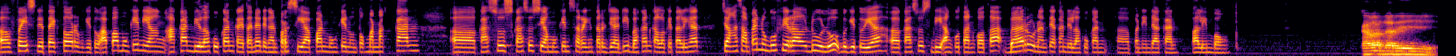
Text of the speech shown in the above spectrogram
uh, face detector begitu, apa mungkin yang akan dilakukan kaitannya dengan persiapan mungkin untuk menekan kasus-kasus uh, yang mungkin sering terjadi bahkan kalau kita lihat jangan sampai nunggu viral dulu begitu ya uh, kasus di angkutan kota kota baru nanti akan dilakukan uh, penindakan Pak Limbong? Kalau dari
